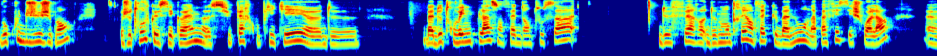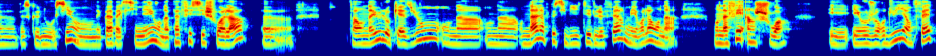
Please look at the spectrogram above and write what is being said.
beaucoup de jugement. Je trouve que c'est quand même super compliqué de, bah, de trouver une place en fait dans tout ça, de faire, de montrer en fait que bah, nous on n'a pas fait ces choix-là, euh, parce que nous aussi on n'est pas vaccinés, on n'a pas fait ces choix-là. Euh, on a eu l'occasion, on a, on a, on a la possibilité de le faire, mais voilà, on a, on a fait un choix. Et, aujourd'hui, en fait,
